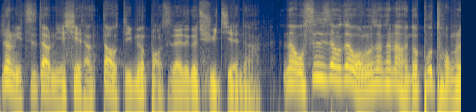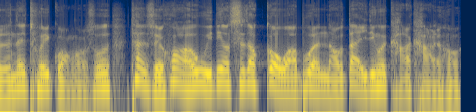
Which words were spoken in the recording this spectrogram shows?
让你知道你的血糖到底有没有保持在这个区间啊。那我事实上在网络上看到很多不同的人在推广哦，说碳水化合物一定要吃到够啊，不然脑袋一定会卡卡的哈。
